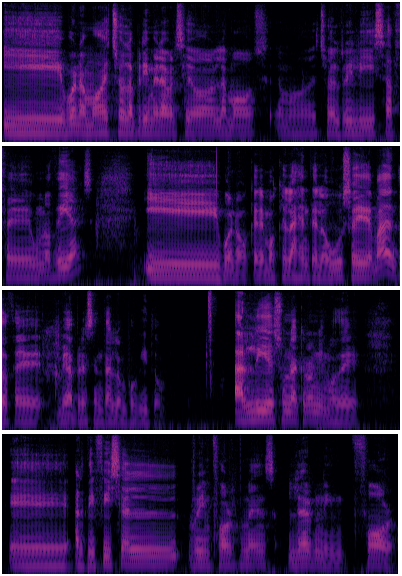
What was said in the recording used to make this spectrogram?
Y bueno, hemos hecho la primera versión, la hemos, hemos hecho el release hace unos días y bueno, queremos que la gente lo use y demás, entonces voy a presentarlo un poquito. Arly es un acrónimo de eh, Artificial Reinforcement Learning for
